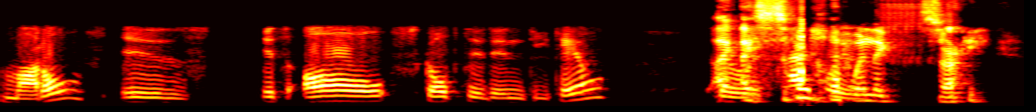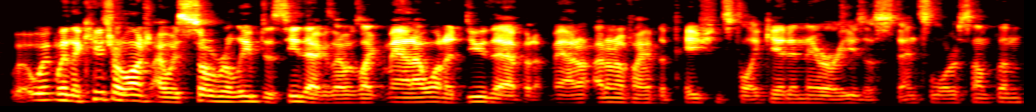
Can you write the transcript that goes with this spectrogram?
models is it's all sculpted in detail. So I, I saw actually, when the sorry when, when the case launched, I was so relieved to see that because I was like, man, I want to do that, but man, I don't know if I have the patience to like get in there or use a stencil or something.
